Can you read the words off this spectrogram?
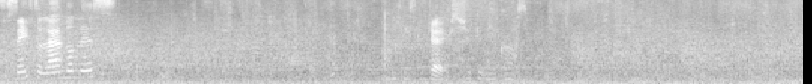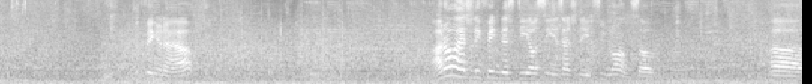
Is it safe to land on this? Okay. should get me across. We're figuring it out. I don't actually think this DLC is actually too long, so uh,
